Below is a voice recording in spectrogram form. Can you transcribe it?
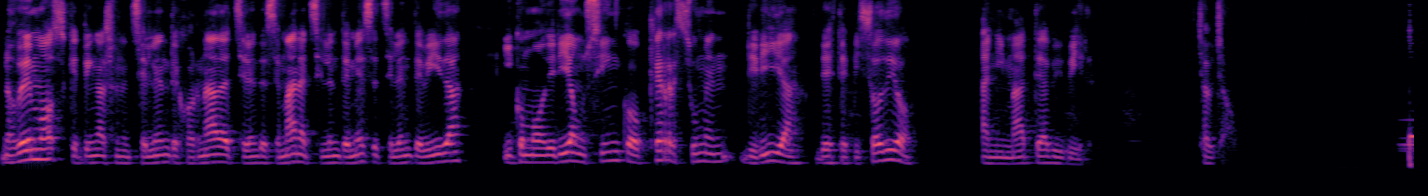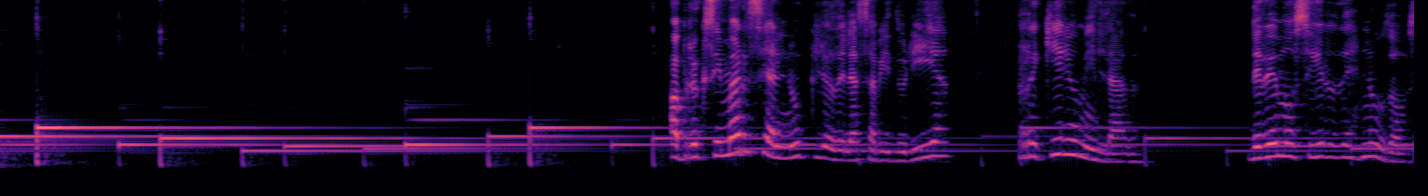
Nos vemos, que tengas una excelente jornada, excelente semana, excelente mes, excelente vida. Y como diría un 5, ¿qué resumen diría de este episodio? Animate a vivir. Chau, chau. Aproximarse al núcleo de la sabiduría requiere humildad debemos ir desnudos,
